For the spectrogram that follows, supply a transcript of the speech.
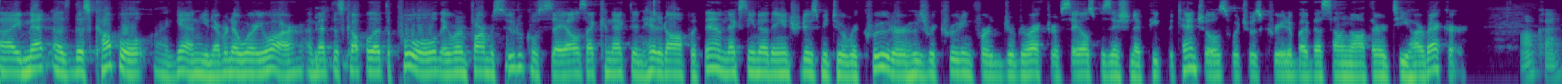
I met uh, this couple. Again, you never know where you are. I met this couple at the pool. They were in pharmaceutical sales. I connected and hit it off with them. Next thing you know, they introduced me to a recruiter who's recruiting for the director of sales position at Peak Potentials, which was created by bestselling author T. Harv Eker. Okay.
